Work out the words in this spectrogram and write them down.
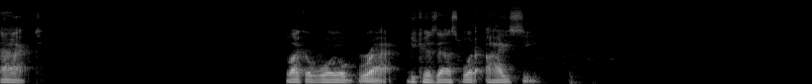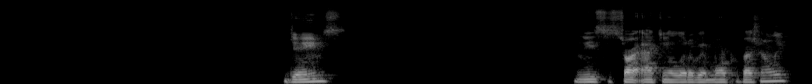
act like a royal brat because that's what I see. James needs to start acting a little bit more professionally.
